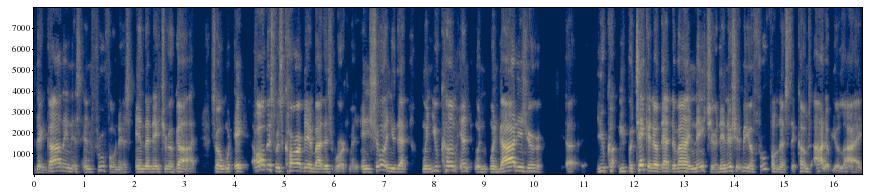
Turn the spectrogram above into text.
their godliness and fruitfulness in the nature of God. So it, all this was carved in by this workman, and he's showing you that when you come in, when when God is your uh, you you partaken of that divine nature, then there should be a fruitfulness that comes out of your life.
